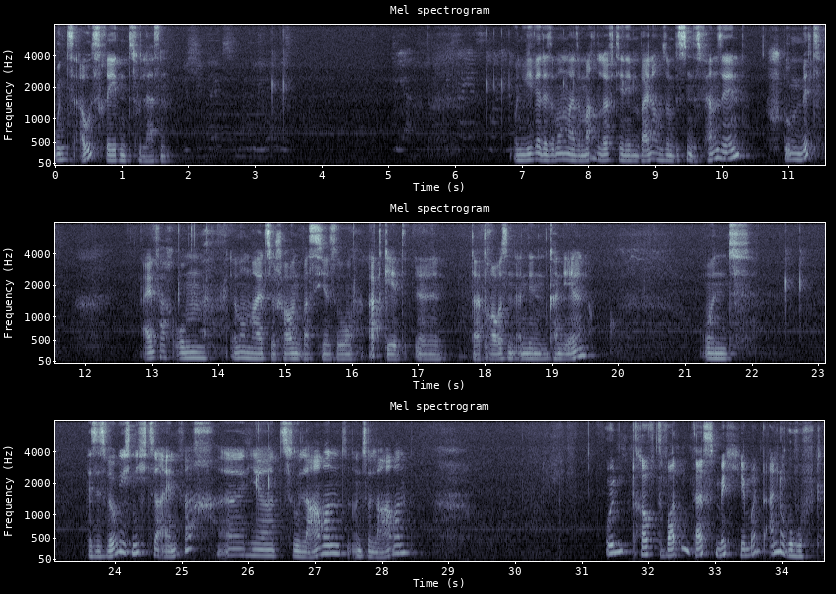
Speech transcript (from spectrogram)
uns ausreden zu lassen. Und wie wir das immer mal so machen, läuft hier nebenbei noch so ein bisschen das Fernsehen stumm mit. Einfach um immer mal zu schauen, was hier so abgeht äh, da draußen an den Kanälen. Und es ist wirklich nicht so einfach, äh, hier zu labern und zu labern. Und darauf zu warten, dass mich jemand anruft.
